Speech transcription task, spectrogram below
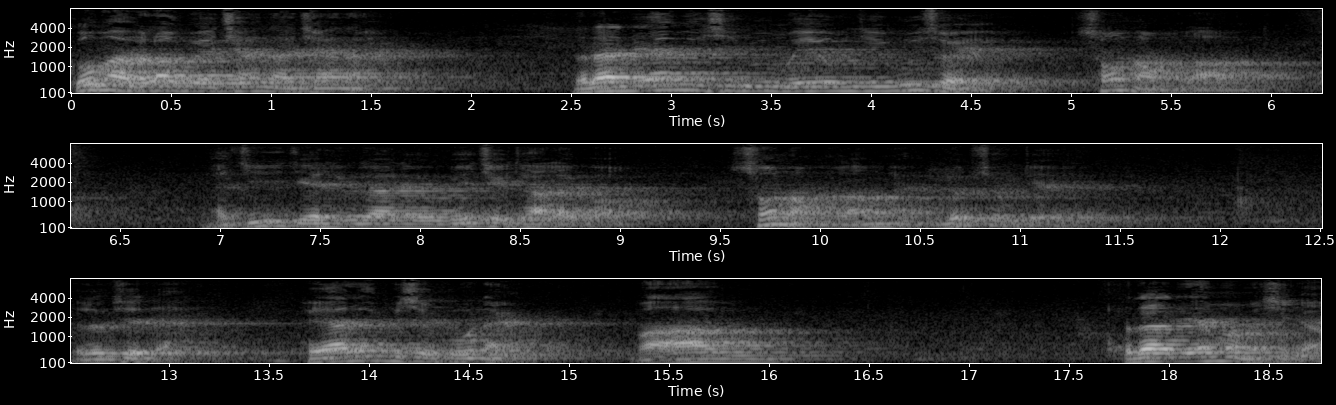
ကိုယ်မှာဘယ်တော့ပဲချမ်းသာချမ်းသာတရားတရားမရှိဘူးမယုံကြည်ဘူးဆိုရင်ဆုံးအောင်မလား အကြီးအကျယ်လူလာတွေကိုဘေးချိတ်ထားလိုက်ပါဆုံးအောင်မလားလွတ်ရှုပ်တယ်ဘယ်လိုဖြစ်တာဖះလည်းမရှိခိုးနိုင်မအားဘူးတရားတရားမှမရှိတာ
